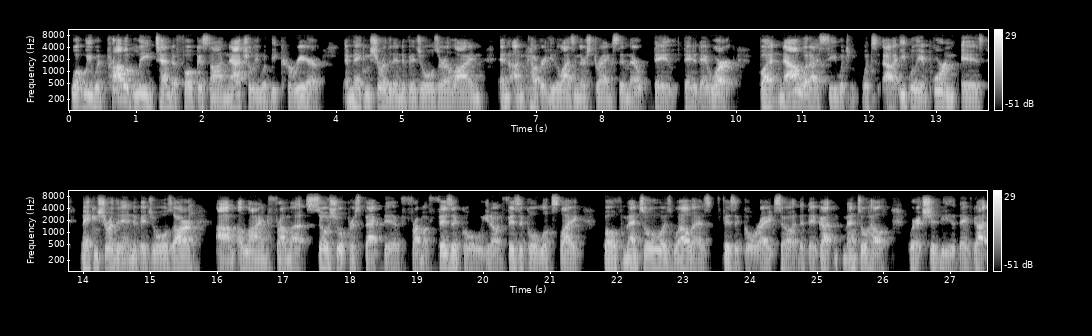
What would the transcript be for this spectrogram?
what we would probably tend to focus on naturally would be career and making sure that individuals are aligned and uncover utilizing their strengths in their day to day work. But now what I see, which what's uh, equally important, is making sure that individuals are um, aligned from a social perspective, from a physical. You know, and physical looks like both mental as well as physical, right? So that they've got mental health where it should be, that they've got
